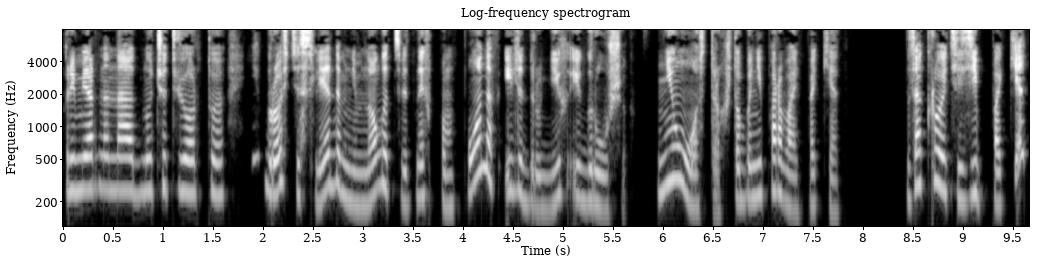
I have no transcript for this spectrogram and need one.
примерно на одну четвертую и бросьте следом немного цветных помпонов или других игрушек не острых, чтобы не порвать пакет. Закройте zip-пакет,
